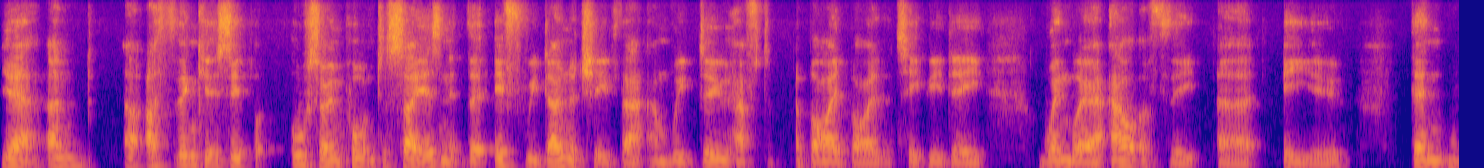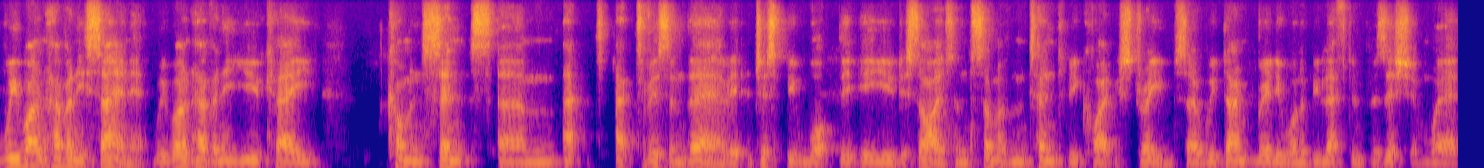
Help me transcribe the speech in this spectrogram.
Yeah, and I think it's also important to say, isn't it, that if we don't achieve that and we do have to abide by the TPD when we're out of the uh, EU, then we won't have any say in it. We won't have any UK common sense um, act activism there. It'd just be what the EU decides, and some of them tend to be quite extreme. So we don't really want to be left in a position where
